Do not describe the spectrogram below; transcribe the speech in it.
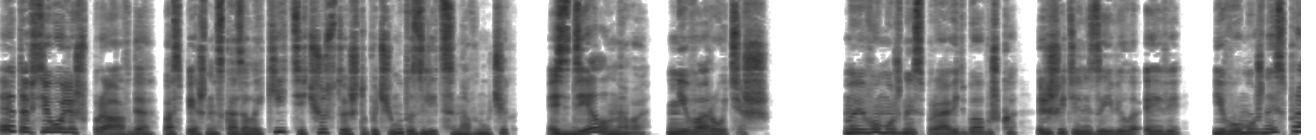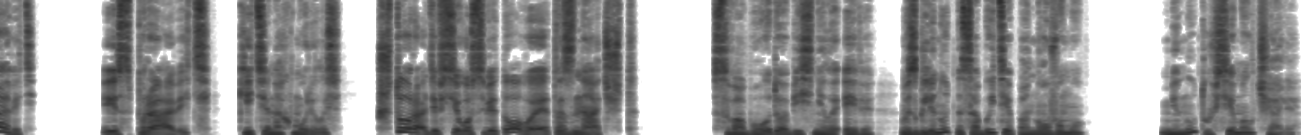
«Это всего лишь правда», — поспешно сказала Китти, чувствуя, что почему-то злится на внучек. «Сделанного не воротишь». «Но его можно исправить, бабушка», — решительно заявила Эви. Его можно исправить». «Исправить?» — Кити нахмурилась. «Что ради всего святого это значит?» «Свободу», — объяснила Эви, — «взглянуть на события по-новому». Минуту все молчали.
